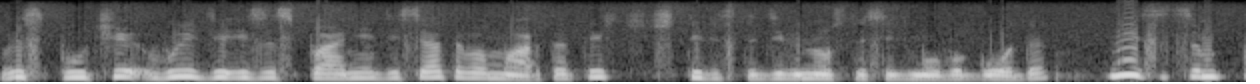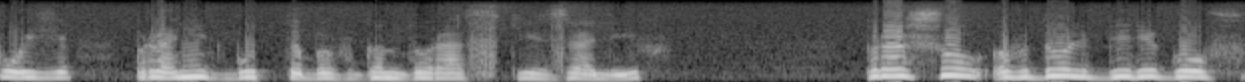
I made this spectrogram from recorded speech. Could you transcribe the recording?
Веспуччи, выйдя из Испании 10 марта 1497 года, месяцем позже проник будто бы в Гондурасский залив, прошел вдоль берегов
